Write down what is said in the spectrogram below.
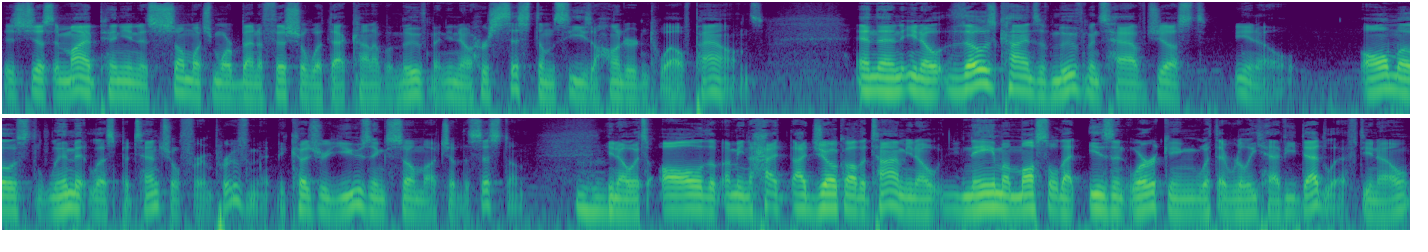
is just, in my opinion, is so much more beneficial with that kind of a movement. You know, her system sees 112 pounds. And then, you know, those kinds of movements have just, you know, almost limitless potential for improvement because you're using so much of the system. Mm-hmm. You know, it's all the, I mean, I, I, joke all the time, you know, name a muscle that isn't working with a really heavy deadlift, you know,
